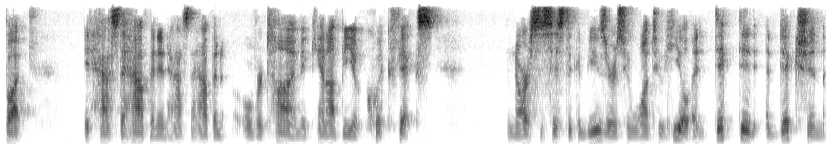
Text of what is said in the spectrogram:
But it has to happen. It has to happen over time. It cannot be a quick fix. Narcissistic abusers who want to heal, addicted addiction,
